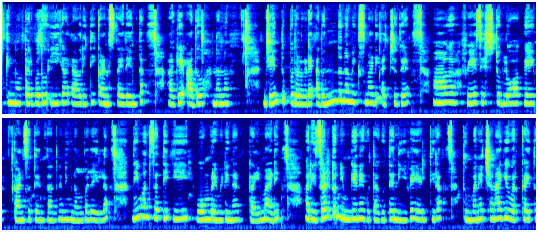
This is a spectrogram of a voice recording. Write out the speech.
ಸ್ಕಿನ್ ನೋಡ್ತಾ ಇರ್ಬೋದು, ಈಗ ಯಾವ ರೀತಿ ಕಾಣಿಸ್ತಾ ಇದೆ ಅಂತ. ಹಾಗೆ ಅದು ನಾನು ಜೇನುತುಪ್ಪದೊಳಗಡೆ ಅದೊಂದನ್ನು ಮಿಕ್ಸ್ ಮಾಡಿ ಹಚ್ಚಿದ್ರೆ ಫೇಸ್ ಎಷ್ಟು ಗ್ಲೋ ಆಗಿ ಕಾಣಿಸುತ್ತೆ ಅಂತ ಅಂದರೆ ನೀವು ನಂಬೋದೇ ಇಲ್ಲ. ನೀವೊಂದು ಸತಿ ಈ ಹೋಮ್ ರೆಮಿಡಿನ ಟ್ರೈ ಮಾಡಿ, ಆ ರಿಸಲ್ಟು ನಿಮಗೇ ಗೊತ್ತಾಗುತ್ತೆ. ನೀವೇ ಹೇಳ್ತೀರಾ? ತುಂಬಾ ಚೆನ್ನಾಗಿ ವರ್ಕ್ ಆಯಿತು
